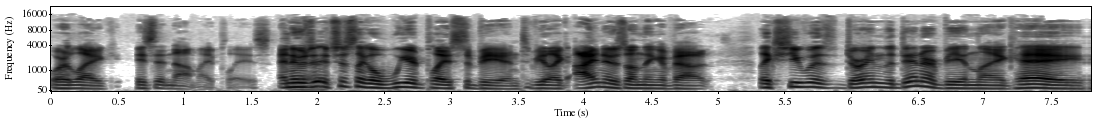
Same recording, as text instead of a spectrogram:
Or like is it not my place? And it was it's just like a weird place to be in to be like I know something about like she was during the dinner being like hey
